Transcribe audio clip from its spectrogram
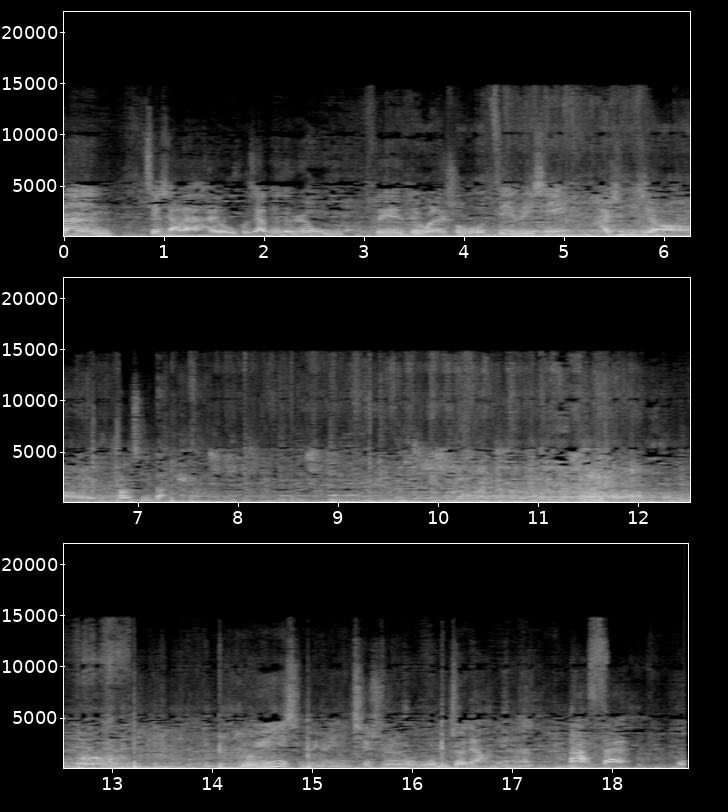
但接下来还有国家队的任务，所以对我来说，我自己内心还是比较着急的。由于疫情的原因，其实我们这两年大赛的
